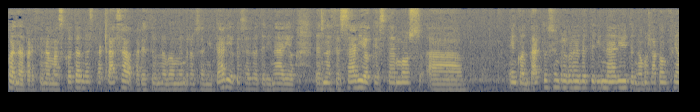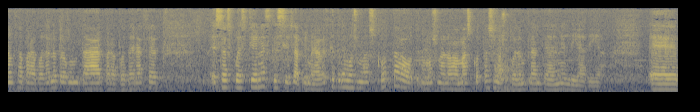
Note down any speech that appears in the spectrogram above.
cuando aparece una mascota en nuestra casa aparece un nuevo miembro sanitario que es el veterinario. Es necesario que estemos ah, en contacto siempre con el veterinario y tengamos la confianza para poderle preguntar, para poder hacer esas cuestiones que si es la primera vez que tenemos mascota o tenemos una nueva mascota se nos pueden plantear en el día a día. Eh,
